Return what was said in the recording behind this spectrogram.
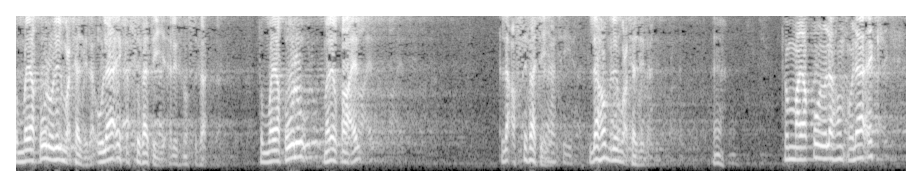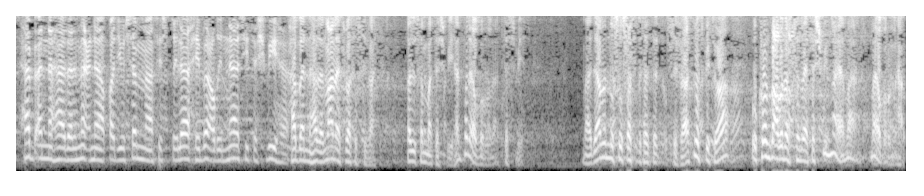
ثم يقول للمعتزلة أولئك الصفاتية الاسم الصفات. ثم يقول من القائل؟ لا الصفاتية. لهم للمعتزلة. ثم يقول لهم أولئك هب أن هذا المعنى قد يسمى في اصطلاح بعض الناس تشبيها. هب أن هذا المعنى إثبات الصفات. قد يسمى تشبيها فلا يضرنا التسمية ما دام النصوص أثبتت الصفات نثبتها وكون بعض الناس سميها تشبيه ما ما, ما يضرنا هذا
